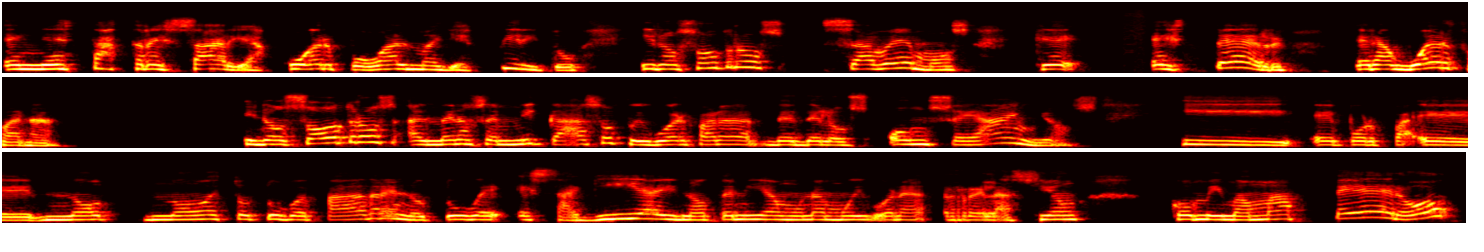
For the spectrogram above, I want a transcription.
en estas tres áreas, cuerpo, alma y espíritu. Y nosotros sabemos que Esther era huérfana. Y nosotros, al menos en mi caso, fui huérfana desde los 11 años y eh, por, eh, no, no esto tuve padre, no tuve esa guía y no tenía una muy buena relación con mi mamá, pero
